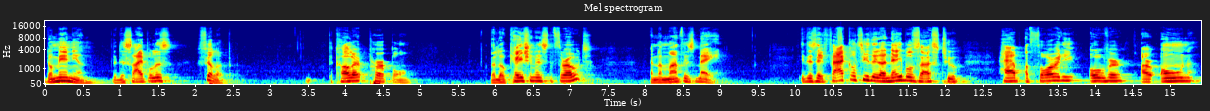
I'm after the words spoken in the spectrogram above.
dominion. The disciple is Philip. The color purple. The location is the throat, and the month is May. It is a faculty that enables us to have authority over our own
